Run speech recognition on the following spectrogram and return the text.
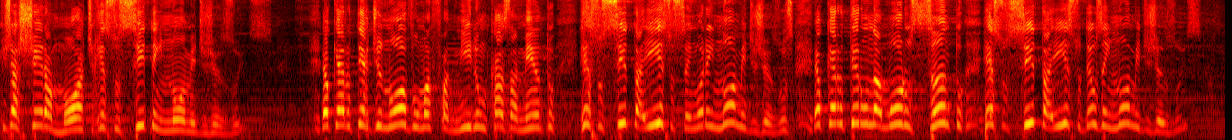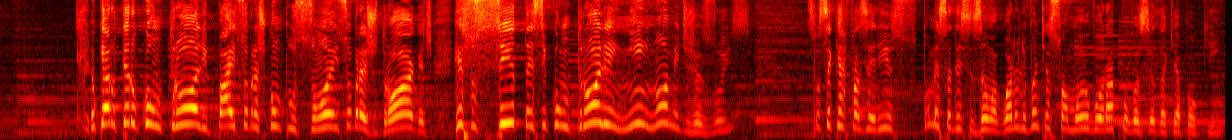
que já cheira morte. Ressuscita em nome de Jesus. Eu quero ter de novo uma família, um casamento. Ressuscita isso, Senhor, em nome de Jesus. Eu quero ter um namoro santo. Ressuscita isso, Deus, em nome de Jesus. Eu quero ter o controle, Pai, sobre as compulsões, sobre as drogas. Ressuscita esse controle em mim, em nome de Jesus. Se você quer fazer isso, tome essa decisão agora. Levante a sua mão, eu vou orar por você daqui a pouquinho.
